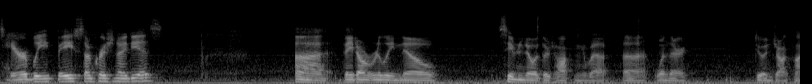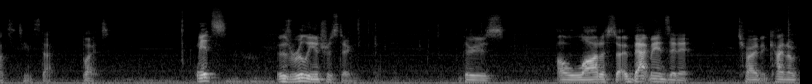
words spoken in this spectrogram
terribly based on Christian ideas. Uh, they don't really know, seem to know what they're talking about uh, when they're doing John Constantine stuff. But it's it was really interesting. There's a lot of stuff. Batman's in it, trying to kind of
